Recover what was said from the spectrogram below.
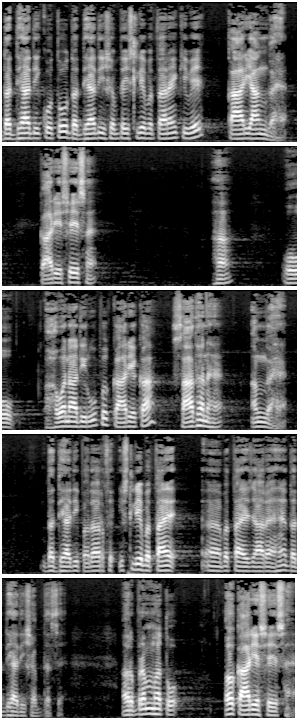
दध्यादि को तो दध्यादि शब्द इसलिए बता रहे हैं कि वे कार्यांग है कार्य शेष है। हाँ वो हवनादि रूप कार्य का साधन है, अंग है। दध्यादि पदार्थ इसलिए बताए बताए जा रहे हैं दध्यादि शब्द से। और ब्रह्म तो अकार्य शेष है।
